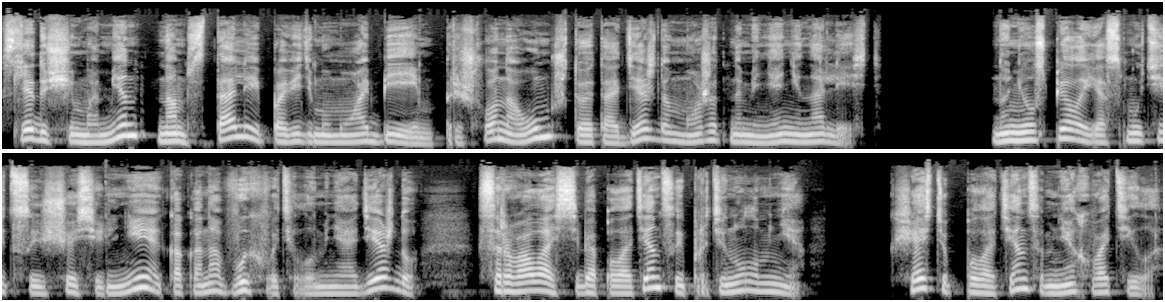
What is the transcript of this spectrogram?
В следующий момент нам стали, и, по-видимому, обеим пришло на ум, что эта одежда может на меня не налезть. Но не успела я смутиться еще сильнее, как она выхватила у меня одежду, сорвала с себя полотенце и протянула мне. К счастью, полотенца мне хватило.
